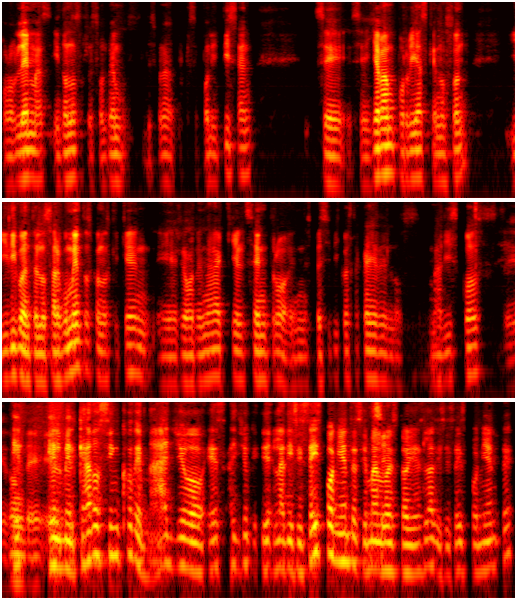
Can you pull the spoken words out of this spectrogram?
problemas y no los resolvemos, porque se politizan, se, se llevan por vías que no son. Y digo, entre los argumentos con los que quieren eh, reordenar aquí el centro, en específico esta calle de los mariscos, eh, El, donde... el mercado 5 de mayo es ay, yo- en la 16 poniente, si mal no estoy, es la 16 poniente,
